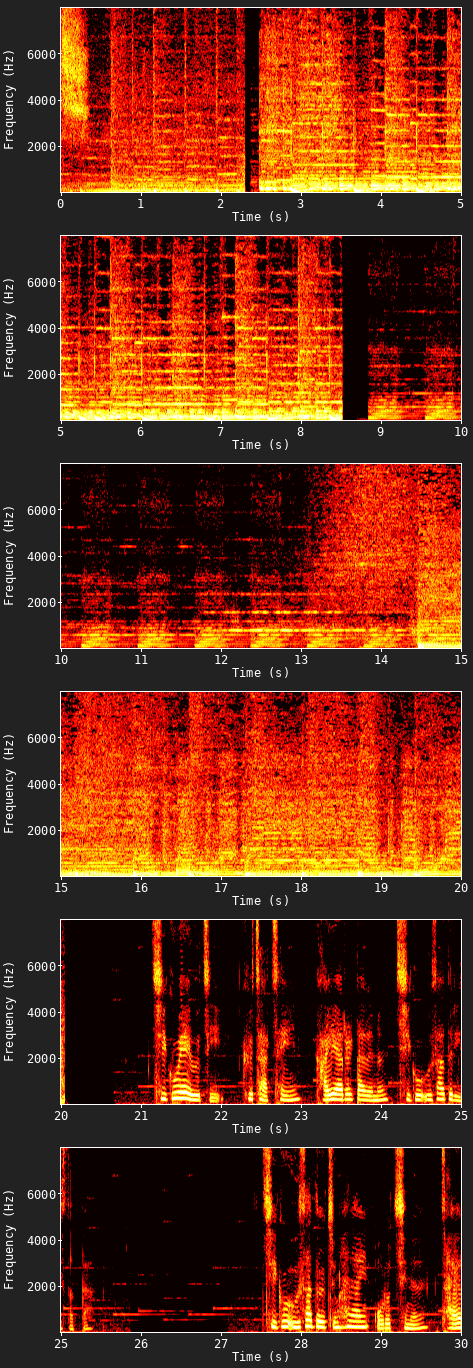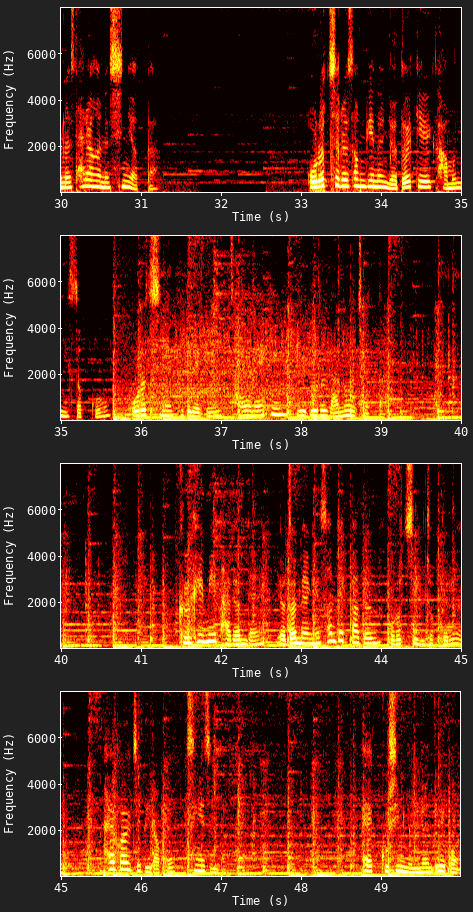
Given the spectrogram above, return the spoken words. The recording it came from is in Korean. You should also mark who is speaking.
Speaker 1: Clutch.
Speaker 2: 지구의 의지 그 자체인 가이아를 따르는 지구 의사들이 있었다. 지구 의사들 중 하나인 오로치는 자연을 사랑하는 신이었다. 오로치를 섬기는 8개의 가문이 있었고 오로치는 그들에게 자연의 힘 일부를 나누어 주었다. 그 힘이 발현된 8명의 선택받은 오로치 민족들을 팔걸집이라고 칭해진다. 196년 일본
